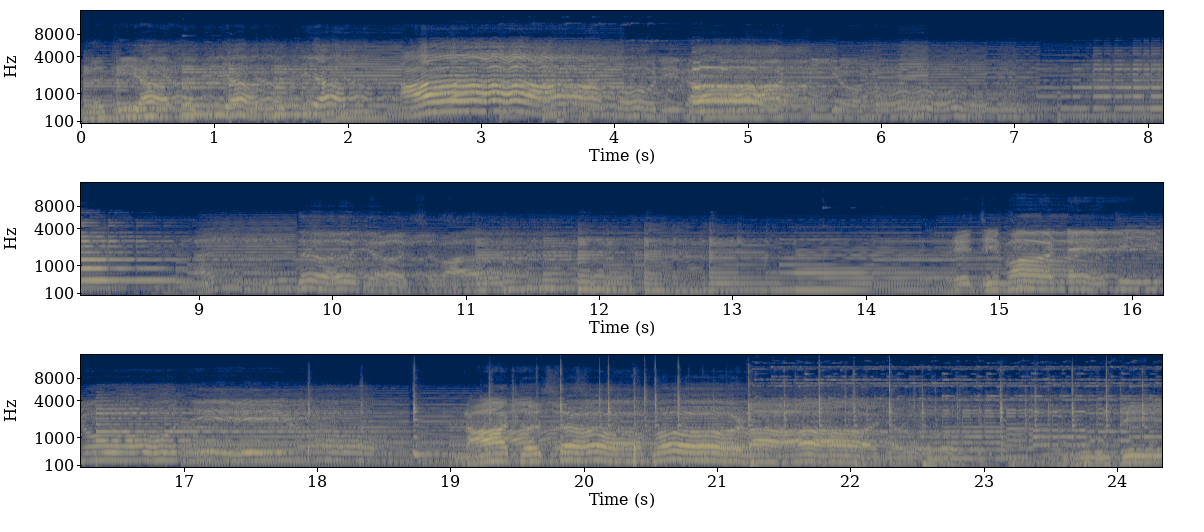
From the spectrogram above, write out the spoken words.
નદિયા નદિયા નદિયા આ મોરી રાખ્યો નંદ યશવા હે જીવને જીણો જીણો નાદ સંભળાયો સુધી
